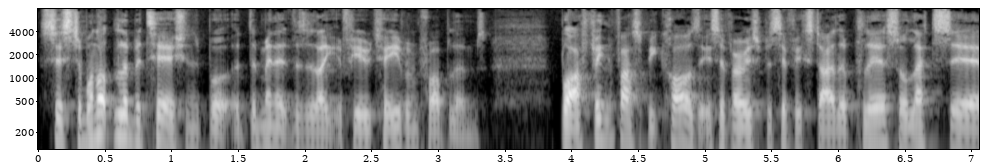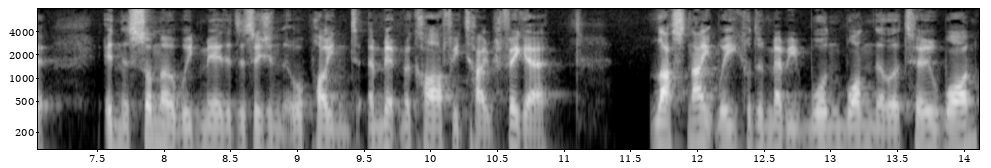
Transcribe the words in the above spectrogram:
system, well, not the limitations, but at the minute there's like a few teething problems. But I think that's because it's a very specific style of play. So let's say in the summer we'd made a decision to appoint a Mick McCarthy type figure. Last night we could have maybe won 1 0 or 2 1,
